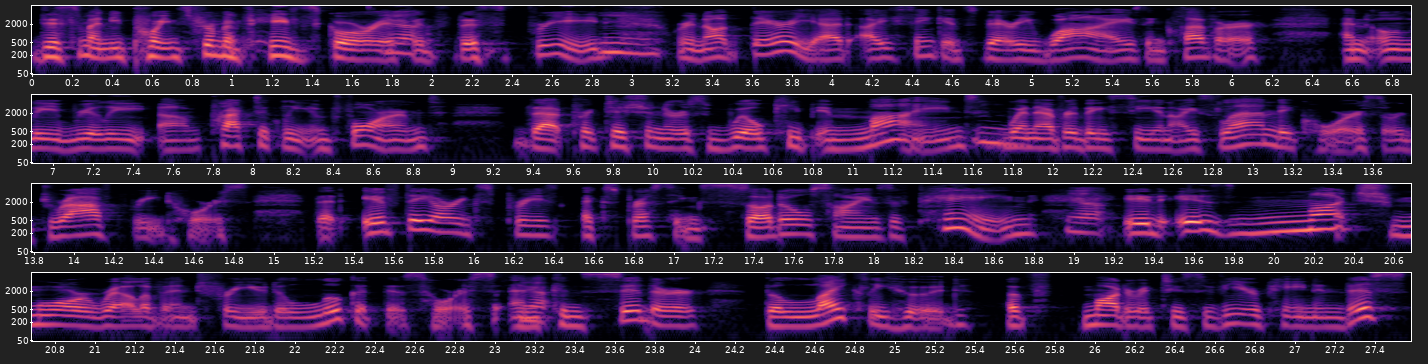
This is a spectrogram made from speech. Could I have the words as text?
this many points from a pain score if yeah. it's this breed. Mm. We're not there yet. I think it's very wise and clever and only really um, practically informed that practitioners will keep in mind mm. whenever they see an Icelandic horse or draft breed horse that if they are express- expressing subtle signs of pain, yeah. it is much more relevant for you to look at this horse and yeah. consider the likelihood of moderate to severe pain in this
